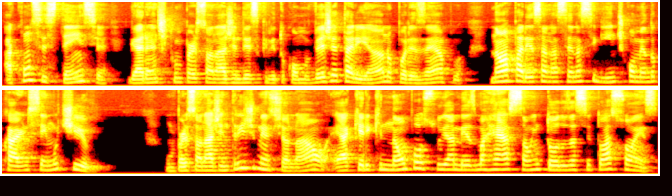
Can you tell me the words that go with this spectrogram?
A consistência garante que um personagem descrito como vegetariano, por exemplo, não apareça na cena seguinte comendo carne sem motivo. Um personagem tridimensional é aquele que não possui a mesma reação em todas as situações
